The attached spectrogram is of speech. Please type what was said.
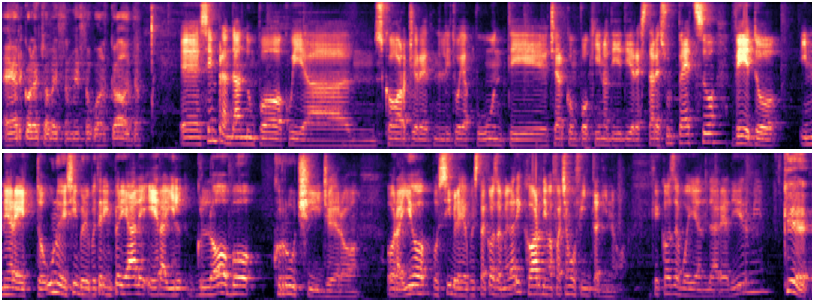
Ercole ci avesse messo qualcosa. Eh, sempre andando un po' qui a mh, scorgere nei tuoi appunti, cerco un pochino di, di, restare sul pezzo, vedo in neretto uno dei simboli del potere imperiale era il globo crucigero. Ora io possibile che questa cosa me la ricordi, ma facciamo finta di no. Che cosa vuoi andare a dirmi? Che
